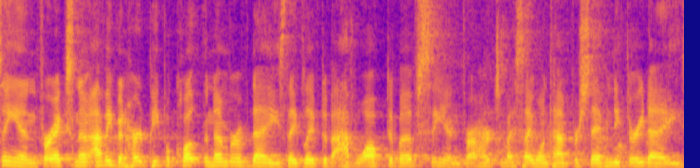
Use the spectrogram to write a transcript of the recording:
sin for X. I've even heard people quote the number of days they've lived. Above. I've walked above sin for I heard somebody say one time for 73 days.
